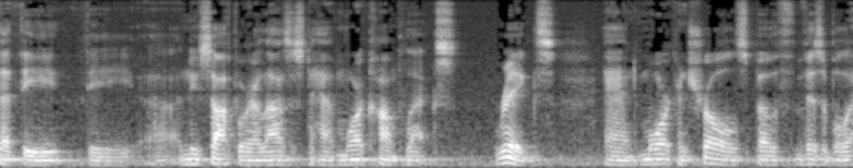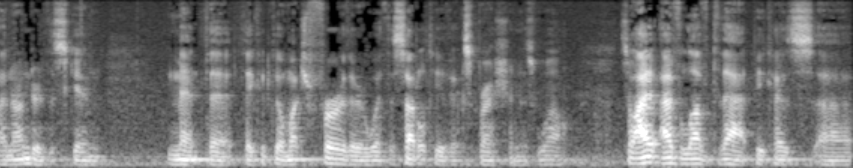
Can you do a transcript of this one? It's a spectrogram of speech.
that the the uh, new software allows us to have more complex rigs and more controls, both visible and under the skin, meant that they could go much further with the subtlety of expression as well. So I, I've loved that because uh,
